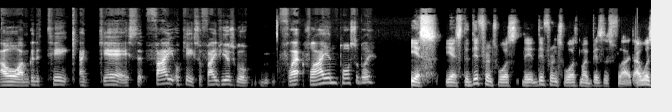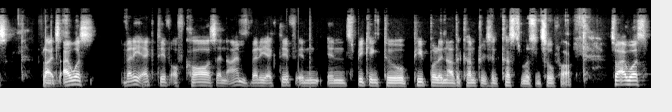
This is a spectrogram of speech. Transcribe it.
Oh, I'm going to take a guess that five. Okay, so five years ago, fly, flying possibly. Yes, yes. The difference was the difference was my business flight. I was flights. I was very active, of course, and I'm very active in in speaking to people in other countries and customers and so far. So I was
